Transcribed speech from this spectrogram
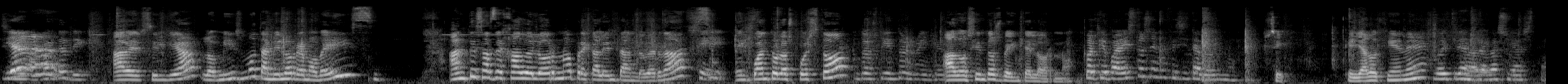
Silvia, ya. apártate. A ver, Silvia, lo mismo, también lo removéis. Antes has dejado el horno precalentando, ¿verdad? Sí. ¿En cuánto lo has puesto? 220. A 220 el horno. Porque para esto se necesita el horno. Sí. Que ya lo tiene. Voy tirando Vale, la basura. ya está.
